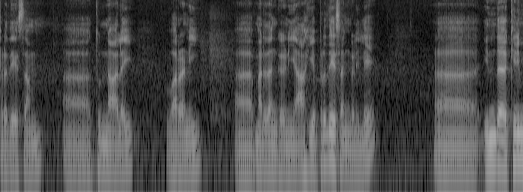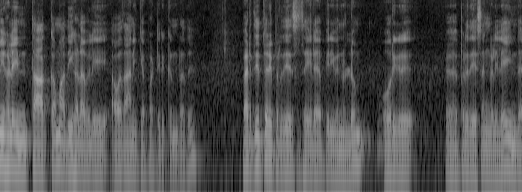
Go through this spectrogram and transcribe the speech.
பிரதேசம் துண்ணாலை துன்னாலை வரணி மருதங்கேணி ஆகிய பிரதேசங்களிலே இந்த கிருமிகளின் தாக்கம் அதிகளவிலே அவதானிக்கப்பட்டிருக்கின்றது. பருத்தித்துறை பிரதேச செயல பிரிவினுள்ளும் ஓரிரு பிரதேசங்களிலே இந்த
